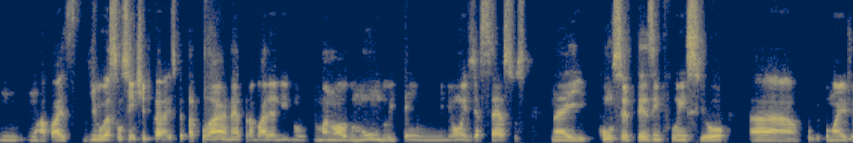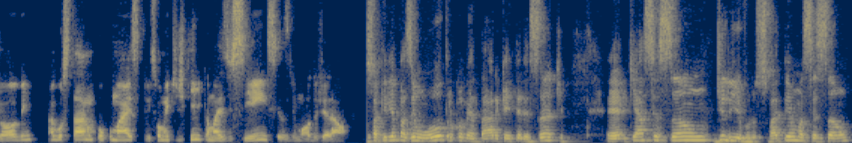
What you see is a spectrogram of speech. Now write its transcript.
um, um, rapaz de divulgação científica espetacular, né? Trabalha ali no, no, Manual do Mundo e tem milhões de acessos, né? E com certeza influenciou uh, o público mais jovem a gostar um pouco mais, principalmente de química, mas de ciências de modo geral. Só queria fazer um outro comentário que é interessante, é, que é a sessão de livros. Vai ter uma sessão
